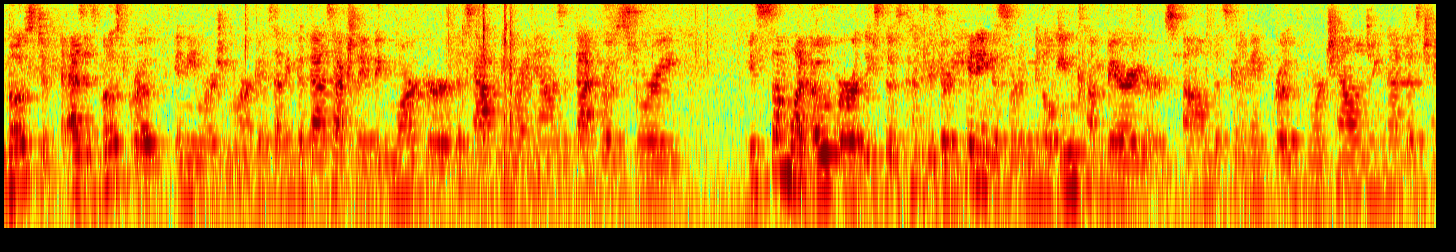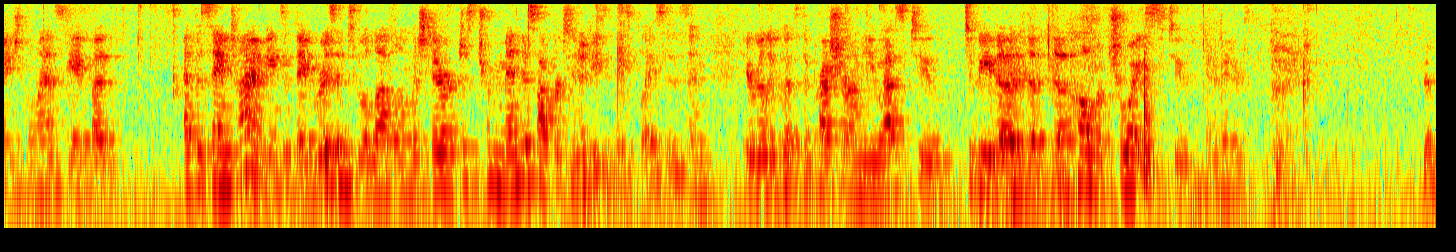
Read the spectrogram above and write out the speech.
most of, as is most growth in the emerging markets. I think that that's actually a big marker that's happening right now, is that that growth story is somewhat over, at least those countries are hitting the sort of middle income barriers, um, that's gonna make growth more challenging, and that does change the landscape, but at the same time, it means that they've risen to a level in which there are just tremendous opportunities in these places, and it really puts the pressure on the US to, to be the, the, the home of choice to innovators. Okay.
